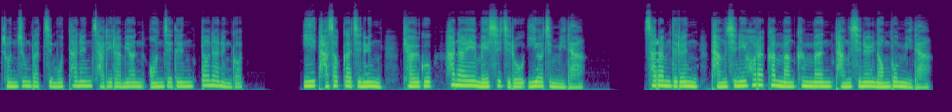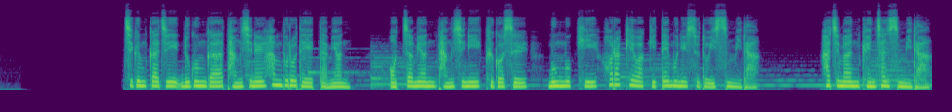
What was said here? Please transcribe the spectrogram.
존중받지 못하는 자리라면 언제든 떠나는 것. 이 다섯 가지는 결국 하나의 메시지로 이어집니다. 사람들은 당신이 허락한 만큼만 당신을 넘봅니다. 지금까지 누군가 당신을 함부로 대했다면 어쩌면 당신이 그것을 묵묵히 허락해왔기 때문일 수도 있습니다. 하지만 괜찮습니다.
